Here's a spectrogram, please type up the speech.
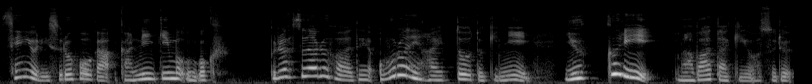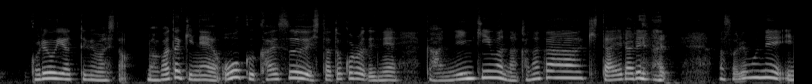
線よりする方が眼輪筋も動く。プラスアルファでお風呂に入っとう時にゆっくりまばたきをする。これをやってみました。まばたきね多く回数したところでね眼輪筋はなかなか鍛えられない、まあ、それもね否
